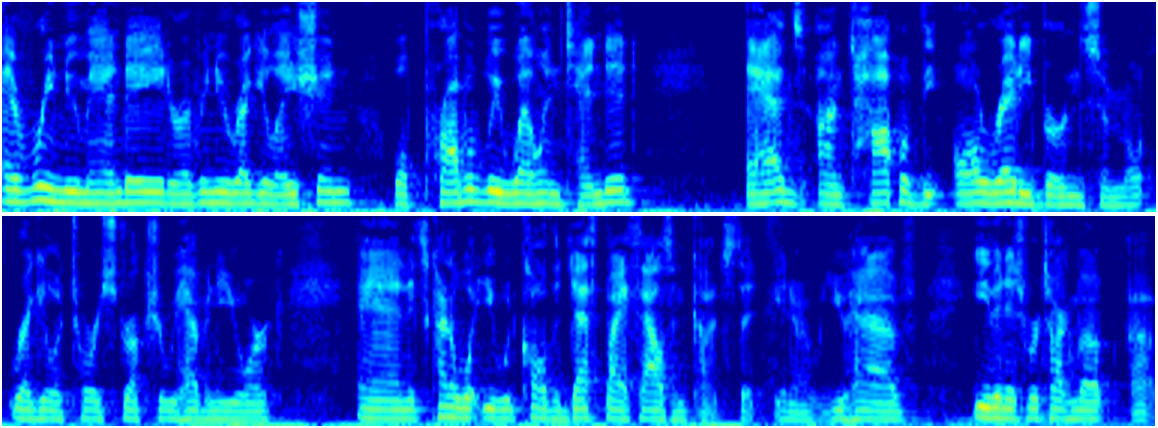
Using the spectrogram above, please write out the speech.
every new mandate or every new regulation, while probably well intended, adds on top of the already burdensome regulatory structure we have in New York. And it's kind of what you would call the death by a thousand cuts that, you know, you have, even as we're talking about uh,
